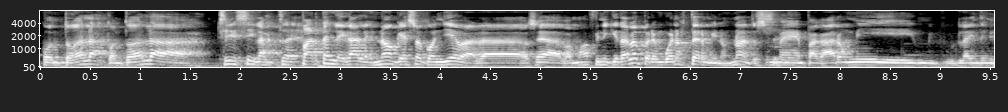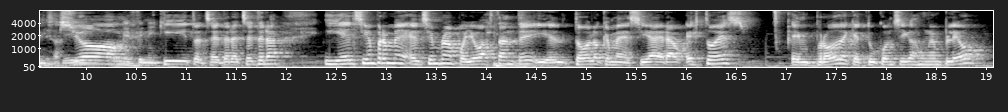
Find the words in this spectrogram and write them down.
con todas las con todas las, sí, sí, las partes legales no que eso conlleva o sea vamos a finiquitarlo pero en buenos términos no entonces me pagaron mi, la indemnización mi finiquito etcétera etcétera. Y él siempre me él siempre me apoyó bastante y él todo lo que me decía era esto es en pro de que tú consigas un empleo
